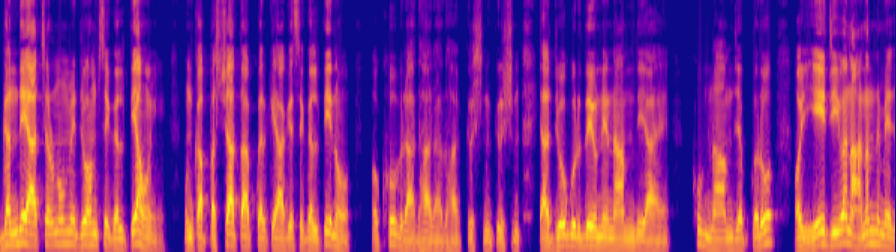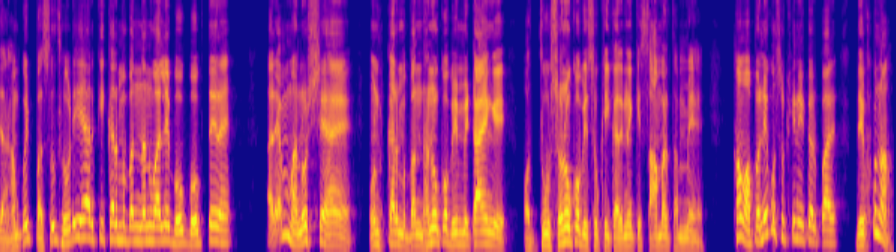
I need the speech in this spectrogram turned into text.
गंदे आचरणों में जो हमसे गलतियाँ हुई, उनका पश्चाताप करके आगे से गलती न हो और खूब राधा राधा कृष्ण कृष्ण या जो गुरुदेव ने नाम दिया है खूब नाम जप करो और ये जीवन आनंद में जाए हम कोई पशु थोड़ी यार कि कर्म बंधन वाले भोग भोगते रहे। अरे हम मनुष्य हैं, उन कर्म बंधनों को भी मिटाएँगे और दूसरों को भी सुखी करने की सामर्थ्य में है। हम अपने को सुखी नहीं कर पाए देखो ना,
